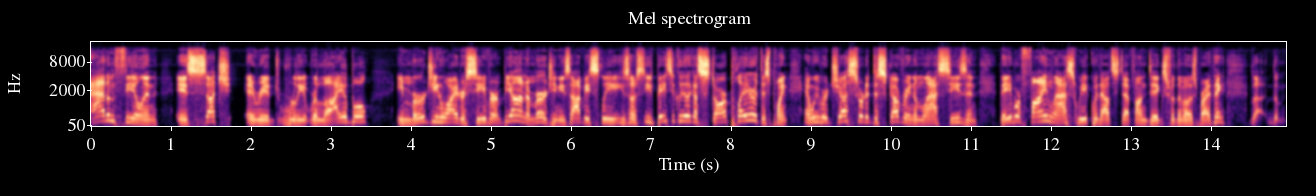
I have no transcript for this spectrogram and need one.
Adam Thielen is such a re- reliable, emerging wide receiver, and beyond emerging, he's obviously he's, a, he's basically like a star player at this point. And we were just sort of discovering him last season. They were fine last week without Stefon Diggs for the most part. I think the- the-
